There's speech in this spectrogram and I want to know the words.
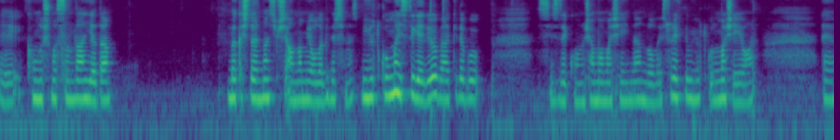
e, konuşmasından ya da bakışlarından hiçbir şey anlamıyor olabilirsiniz. Bir yutkunma hissi geliyor. Belki de bu sizle konuşamama şeyinden dolayı sürekli bir yutkunma şeyi var. Ee,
